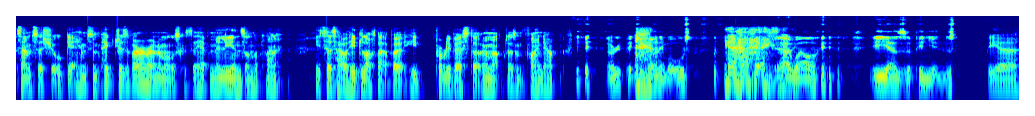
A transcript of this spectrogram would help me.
Sam says she'll get him some pictures of other animals because they have millions on the planet. He says how he'd love that, but he'd probably best that Omoc doesn't find out. Only pictures of animals. Yeah, exactly. Yeah, well, he has opinions. Be a uh,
